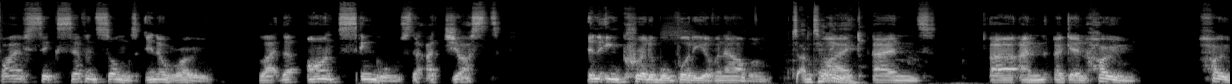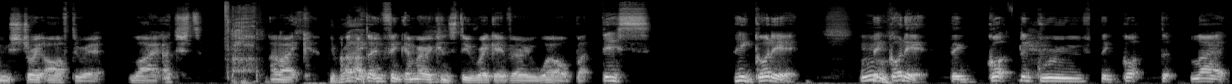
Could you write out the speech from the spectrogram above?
five, six, seven songs in a row, like that aren't singles that are just an incredible body of an album. I'm telling Like, you. and uh, and again, home, home straight after it. Like, I just, I like. You're I, I don't think Americans do reggae very well, but this, they got it. They Mm. got it. They got the groove. They got the like.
